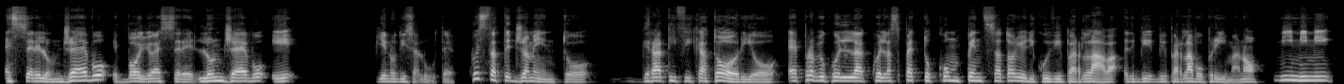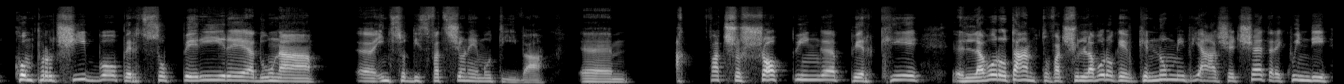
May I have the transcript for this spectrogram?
essere longevo e voglio essere longevo e pieno di salute. Questo atteggiamento gratificatorio, è proprio quel, quell'aspetto compensatorio di cui vi, parlava, vi, vi parlavo prima, no? Mi, mi, mi, compro cibo per sopperire ad una eh, insoddisfazione emotiva. Eh, faccio shopping perché eh, lavoro tanto, faccio il lavoro che, che, non mi piace, eccetera, e quindi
